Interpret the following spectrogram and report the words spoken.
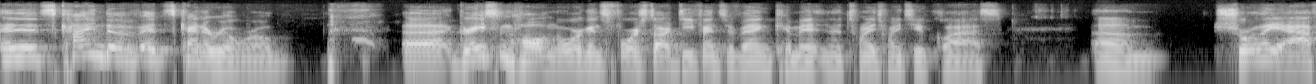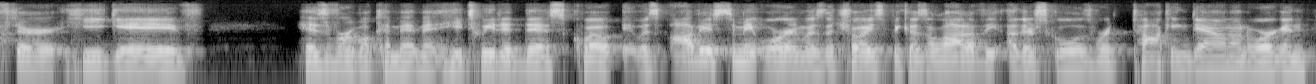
and it's kind of it's kind of real world. Uh, Gracen Halton, Oregon's four-star defensive end commit in the 2022 class. Um, shortly after he gave his verbal commitment, he tweeted this quote, It was obvious to me Oregon was the choice because a lot of the other schools were talking down on Oregon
